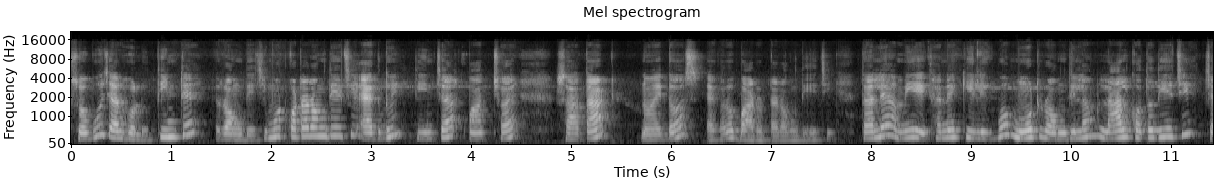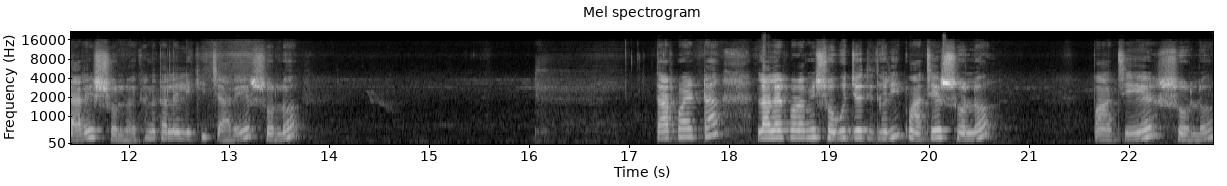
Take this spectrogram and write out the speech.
সবুজ আর হলুদ। তিনটে রং দিয়েছি। মোট কটা রং দিয়েছি? এক, দুই, তিন, চার, পাঁচ, ছয়, সাত, আট নয়, দশ, এগারো, বারোটা রং দিয়েছি। তাহলে আমি এখানে কি লিখব? মোট রং দিলাম। লাল কত দিয়েছি? চারের ষোলো। এখানে তাহলে লিখি চারের ষোলো। তারপরেরটা, লালের পর আমি সবুজ যদি ধরি, পাঁচের ষোলো পাঁচের ষোলো।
